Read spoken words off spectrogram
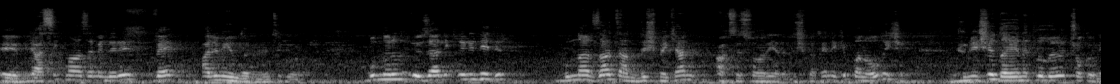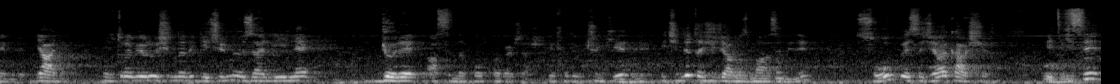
e, plastik malzemeleri ve alüminyumdan üretiliyorlar. Bunların özellikleri nedir? Bunlar zaten dış mekan aksesuarı ya da dış mekan ekipmanı olduğu için güneşe dayanıklılığı çok önemli. Yani ultraviyole ışınları geçirme özelliğine göre aslında port bagajlar yapılıyor. Çünkü içinde taşıyacağımız malzemenin soğuk ve sıcağa karşı etkisi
